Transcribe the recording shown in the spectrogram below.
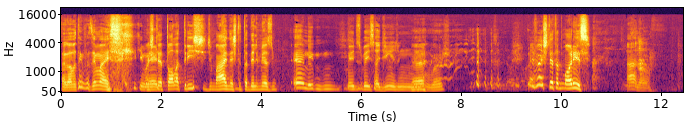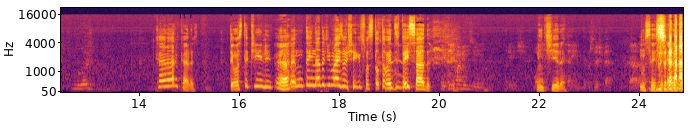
Agora vou ter que fazer mais. que que Umas merda. tetola triste demais, né? As tetas dele mesmo. É, meio, meio desbeiçadinho, assim, É. eu acho. Você viu as tetas do Maurício? Ah, não. Caralho, cara. Tem umas tetinhas ali. É. Mas não tem nada demais. Eu achei que fosse totalmente desbeiçado. Tem três mamilos em uma. Três. Mentira. Tem, depois você vê de perto. Não sei se eu quero ver.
